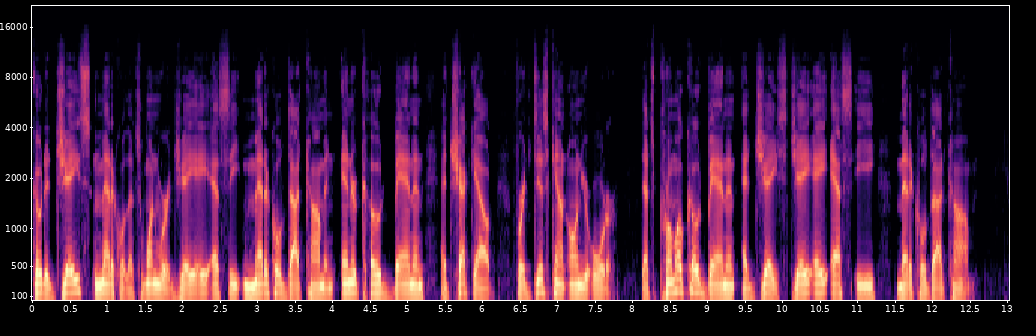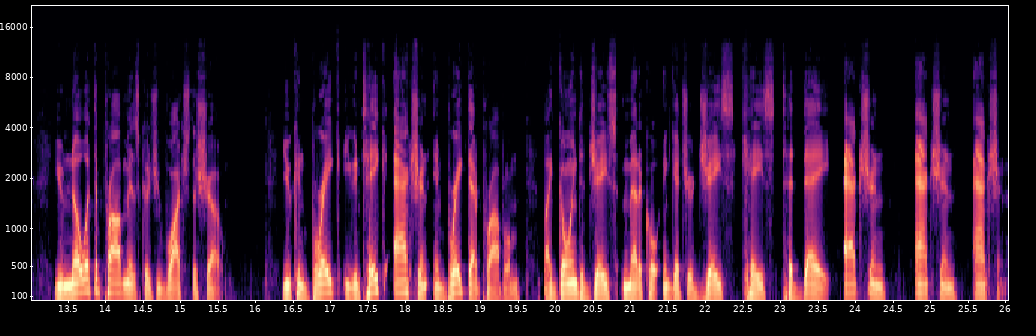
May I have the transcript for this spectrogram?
Go to Jase Medical, that's one word, J A S E medical.com, and enter code Bannon at checkout for a discount on your order. That's promo code Bannon at Jase, J A S E medical.com. You know what the problem is because you've watched the show. You can break, you can take action and break that problem by going to Jase Medical and get your Jase case today. Action, action, action.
